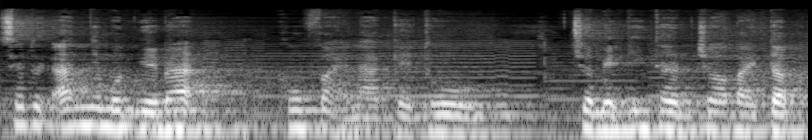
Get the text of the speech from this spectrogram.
xem thức ăn như một người bạn, không phải là kẻ thù. Chuẩn bị tinh thần cho bài tập.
